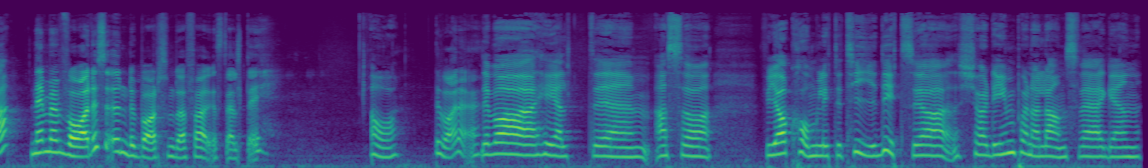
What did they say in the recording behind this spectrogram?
va? nej men var det så underbart som du har föreställt dig? Ja, Det var det? Det var helt, eh, alltså, för jag kom lite tidigt så jag körde in på den här landsvägen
